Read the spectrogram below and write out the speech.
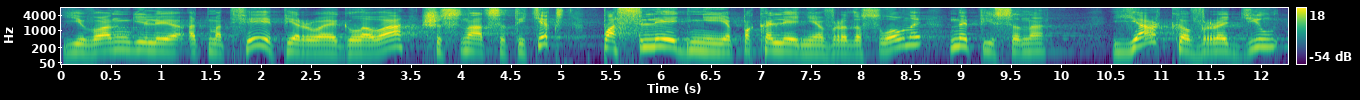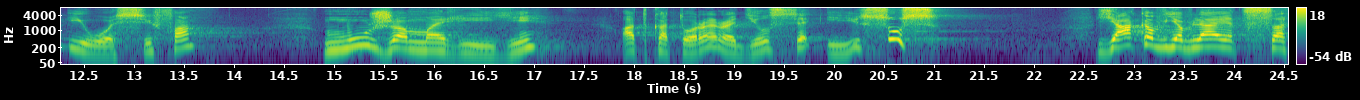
Евангелие от Матфея, первая глава, 16 текст. Последнее поколение в родословной написано «Яков родил Иосифа, мужа Марии, от которой родился Иисус». Яков является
